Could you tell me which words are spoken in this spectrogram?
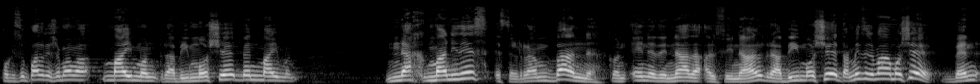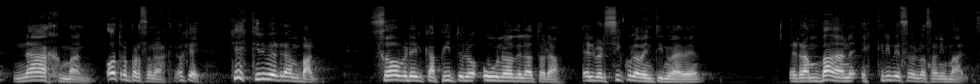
porque su padre se llamaba Maimon, Rabbi Moshe ben Maimon. Nachmanides es el Ramban, con N de nada al final. Rabbi Moshe, también se llamaba Moshe, ben Nachman, otro personaje. Okay. ¿Qué escribe el Ramban? Sobre el capítulo 1 de la Torá. El versículo 29, el Ramban escribe sobre los animales.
